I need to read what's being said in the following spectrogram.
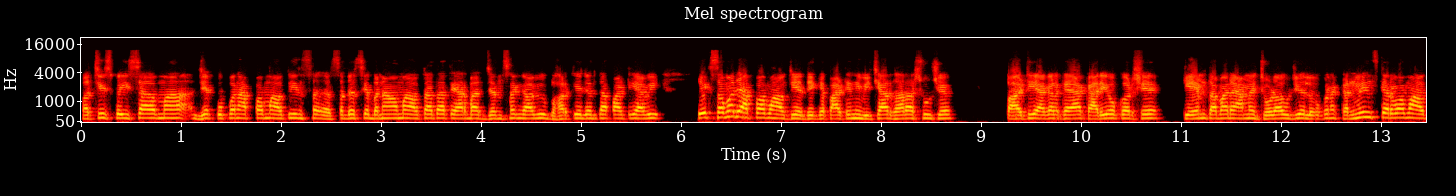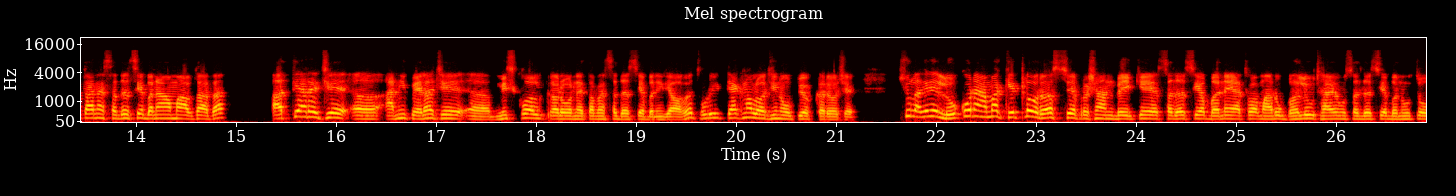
પચીસ પૈસામાં જે કૂપન આપવામાં આવતી સદસ્ય બનાવવામાં આવતા હતા, ત્યારબાદ જનસંઘ આવ્યું, ભારતીય જનતા પાર્ટી આવી. એક સમજ આપવામાં આવતી હતી કે પાર્ટીની વિચારધારા શું છે? પાર્ટી આગળ કયા કાર્યો કરશે? કેમ તમારે આમે જોડાવું જોઈએ? લોકોને કન્વિન્સ કરવામાં આવતા અને સદસ્ય બનાવવામાં આવતા હતા. અત્યારે જે આની પહેલા જે મિસ કોલ કરો અને તમે સદસ્ય બની જાઓ હવે થોડી ટેકનોલોજીનો ઉપયોગ કર્યો છે. શું લાગે છે લોકોને આમાં કેટલો રસ છે પ્રશાંતભાઈ કે સદસ્ય બને અથવા મારું ભલું થાય હું સદસ્ય બનું તો?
